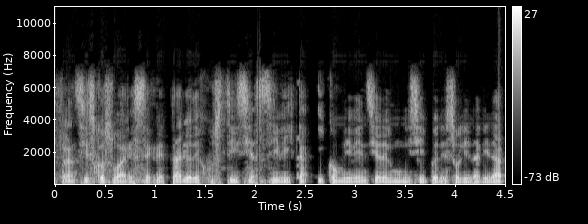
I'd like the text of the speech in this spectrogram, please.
Francisco Suárez, secretario de Justicia Cívica y Convivencia del municipio de Solidaridad,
